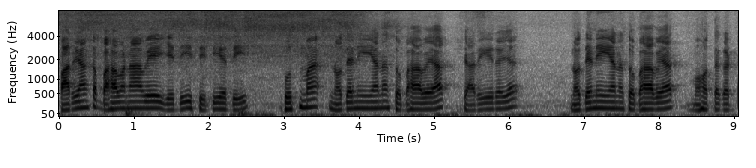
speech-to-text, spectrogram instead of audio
පර්යංක භාවනාවේ යෙදී සිටියේදී හුස්ම නොදැනී යන ස්වභාවයක් ශරීරය නොදැනී යන ස්වභාවයත් මොහොතකට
